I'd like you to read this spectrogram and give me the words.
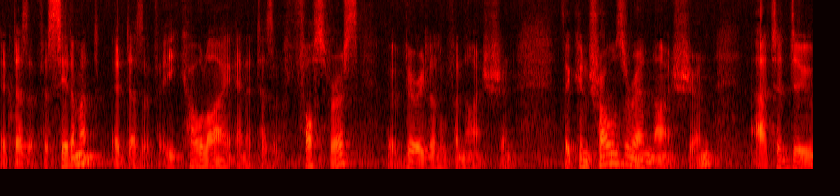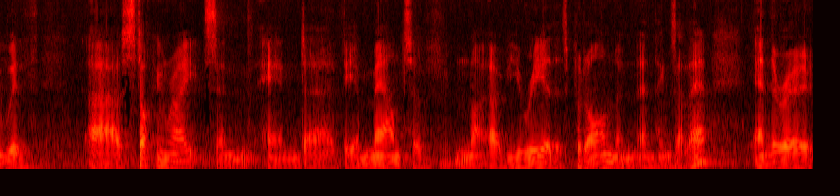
It does it for sediment, it does it for E. coli, and it does it for phosphorus, but very little for nitrogen. The controls around nitrogen are to do with uh, stocking rates and and uh, the amount of, of urea that's put on and, and, things like that. And there are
